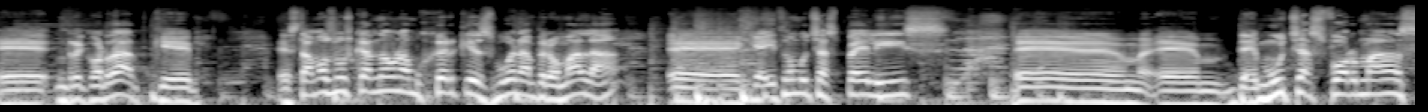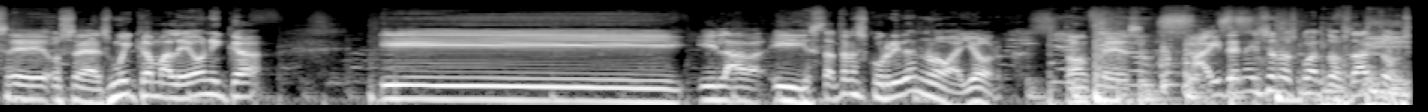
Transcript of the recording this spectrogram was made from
Eh, recordad que estamos buscando a una mujer que es buena pero mala, eh, que hizo muchas pelis eh, de muchas formas, eh, o sea, es muy camaleónica y, y, la, y está transcurrida en Nueva York. Entonces, ahí tenéis unos cuantos datos.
